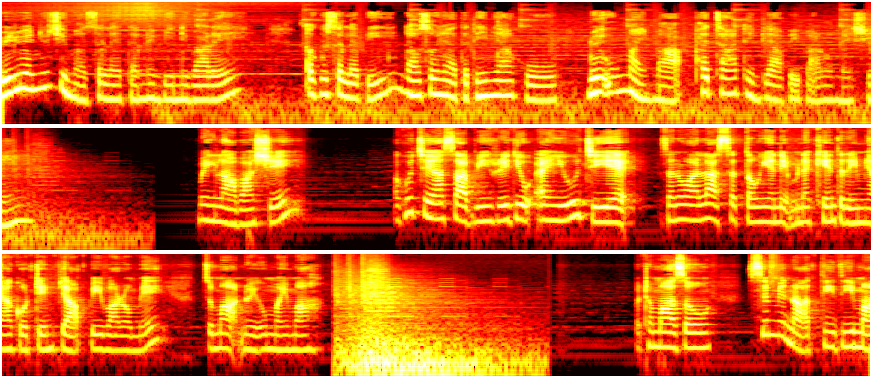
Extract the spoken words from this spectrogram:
ရေဒီယိုညူချီမှာဆက်လက်တင်ပြနေပါတယ်။အခုဆက်လက်ပြီးနောက်ဆုံးရသတင်းများကိုຫນွေဦးမိုင်မှဖတ်ကြားတင်ပြပေးပါရမရှင်။ မင်္ဂလာပါရှင်။အခုချိန်ကစပြီး Radio UNG ရဲ့ဇန်နဝါရီလ23ရက်နေ့မနက်ခင်းသတင်းများကိုတင်ပြပေးပါရမယ်။ကျွန်မຫນွေဦးမိုင်ပါ။ပထမဆုံးစစ်မျက်နှာတီးတီးမှာ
